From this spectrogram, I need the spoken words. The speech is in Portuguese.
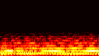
Música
